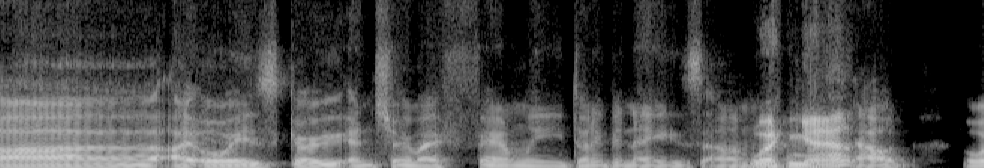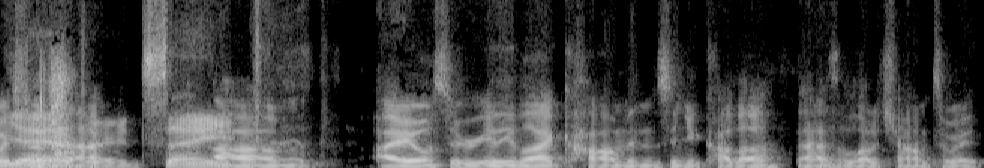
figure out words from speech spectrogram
Uh, I always go and show my family Donny Benet's um Working out? out. Always yeah, that. dude. Same. Um, I also really like Harmon's A New Color. That has a lot of charm to it.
